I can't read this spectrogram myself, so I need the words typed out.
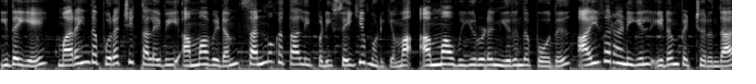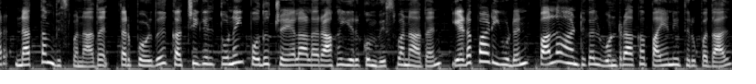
இதையே மறைந்த புரட்சித் தலைவி அம்மாவிடம் சண்முகத்தால் இப்படி செய்ய முடியுமா? அம்மா உயிருடன் இருந்தபோது ஐவர் அணியில் இடம்பெற்றிருந்தார் நத்தம் விஸ்வநாதன். தற்போது கட்சியில் துணை பொதுச் செயலாளராக இருக்கும் விஸ்வநாதன் எடப்பாடியுடன் பல ஆண்டுகள் ஒன்றாக பயணித்திருப்பதால்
